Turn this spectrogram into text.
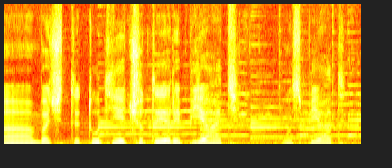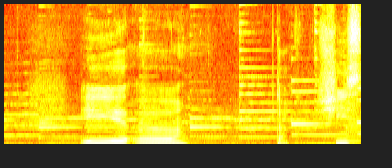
Е, Бачите, тут є 4, 5. Ось 5. І. Е, так, 6.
